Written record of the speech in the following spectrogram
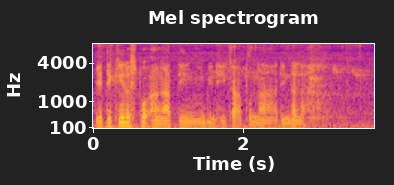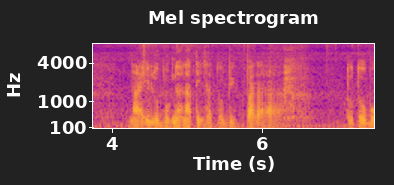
80 kilos po ang ating binhi kahapon na dinala. Na ilubog na natin sa tubig para tutubo.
